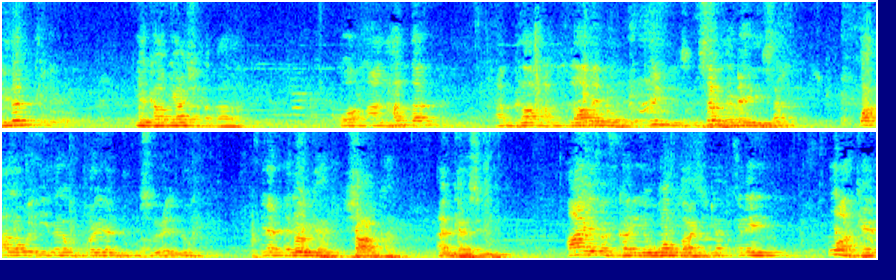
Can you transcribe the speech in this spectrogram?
jidad iyo kaabiyaasha dhaqaalaha oo aan hadda aan aan bilaabayno sanadka dhexdiisa wax alla wixii naga furay inaan dib u soo celino inaan adeega shacabka aan gaarsiino i m f-ka iyo world bank-ka inay u arkeen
